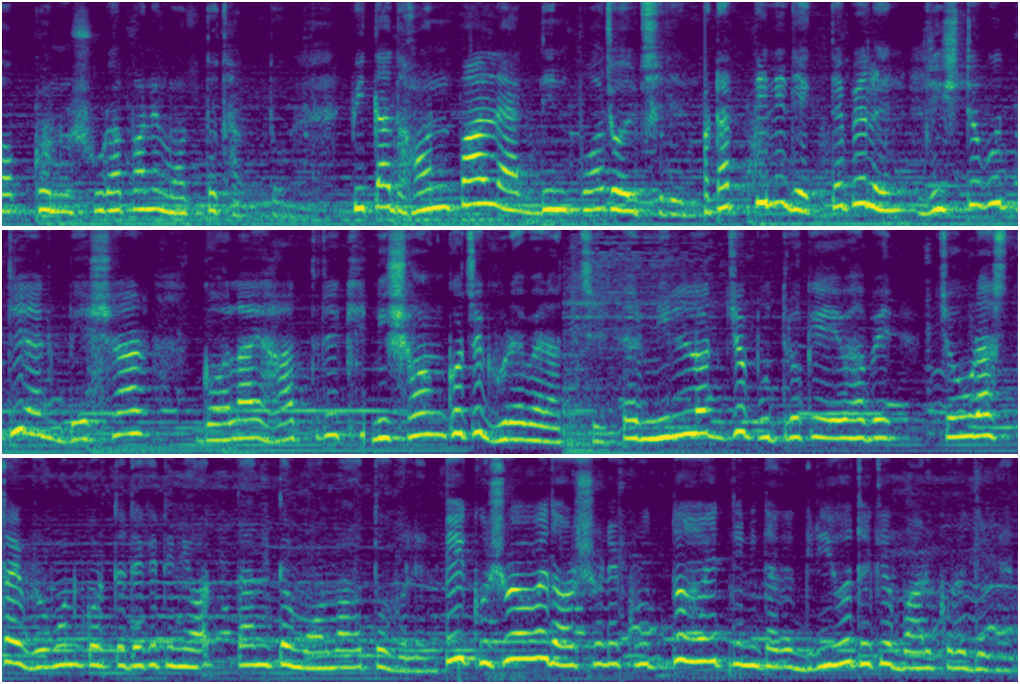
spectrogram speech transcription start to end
ভক্ষণ ও সুরাপানে মত্ত থাকত। পিতা ধনপাল একদিন পথ চলছিলেন। হঠাৎ তিনি দেখতে পেলেন দৃষ্টবুদ্ধি এক বেশার গলায় হাত রেখে নিঃসংকোচে ঘুরে বেড়াচ্ছে। তার নির্লজ্জ পুত্রকে এভাবে চৌরাস্তায় ভ্রমণ করতে দেখে তিনি অত্যন্ত মর্মাহত হলেন। এই কুশভাবে দর্শনে ক্রুদ্ধ হয়ে তিনি তাকে গৃহ থেকে বার করে দিলেন।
